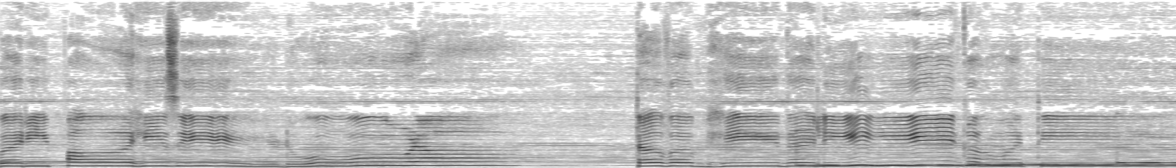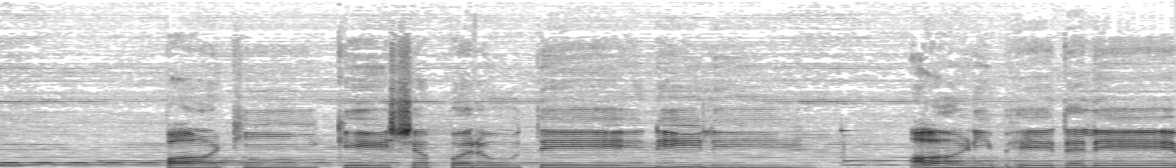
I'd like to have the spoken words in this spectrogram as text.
वरी पाहिजे डोळा तव भेदली गमती पाठी केश परवते नेले भेदले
